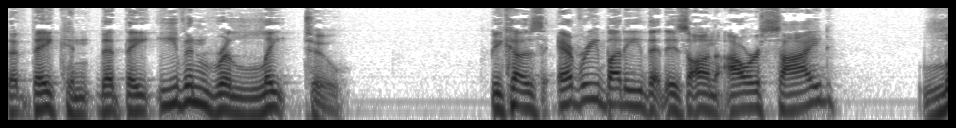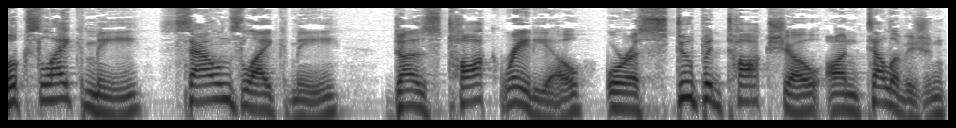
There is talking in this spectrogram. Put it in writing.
that they can that they even relate to? Because everybody that is on our side looks like me, sounds like me, does talk radio or a stupid talk show on television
